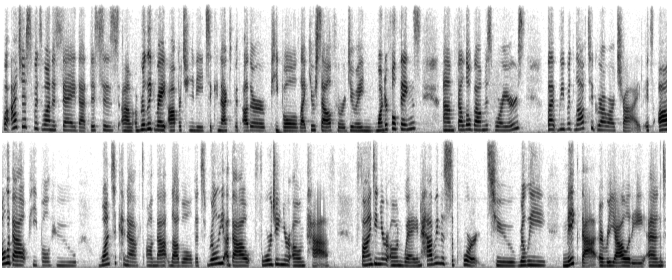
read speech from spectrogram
Well, I just would want to say that this is um, a really great opportunity to connect with other people like yourself who are doing wonderful things, um, fellow wellness warriors. But we would love to grow our tribe. It's all about people who want to connect on that level that's really about forging your own path, finding your own way, and having the support to really make that a reality. And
